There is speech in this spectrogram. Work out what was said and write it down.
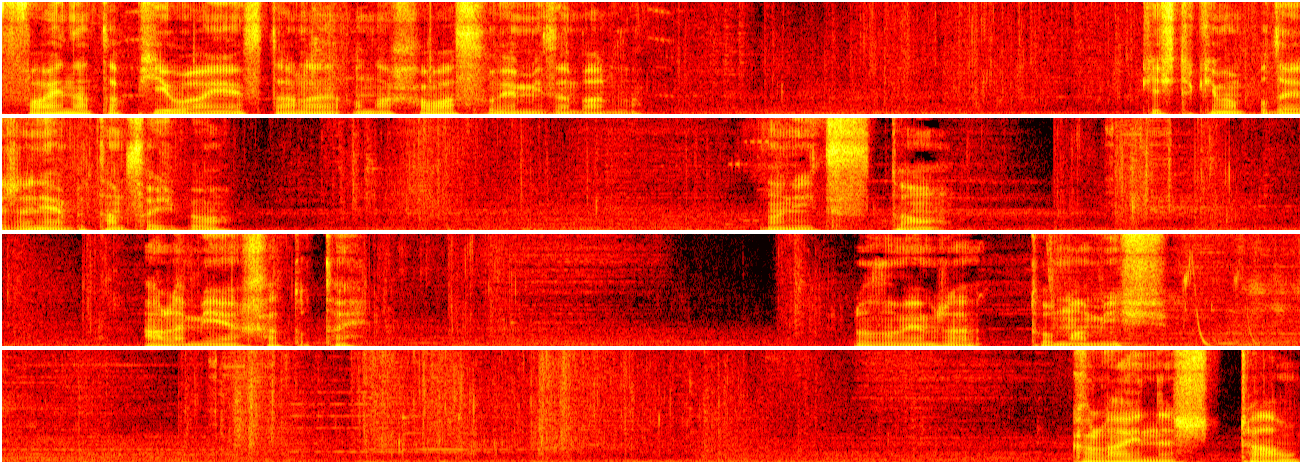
Fajna ta piła jest, ale ona hałasuje mi za bardzo. Jakieś takie mam podejrzenie, jakby tam coś było. No nic, to... Ale miecha tutaj. Rozumiem, że tu mam iść. Kolejny szczał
